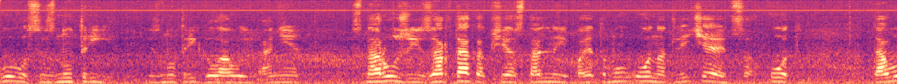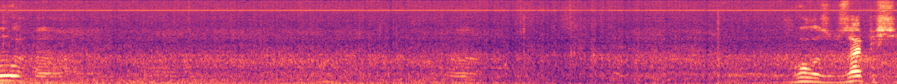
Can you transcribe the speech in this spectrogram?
голос изнутри, изнутри головы, а не снаружи, изо рта, как все остальные. Поэтому он отличается от того, голос в записи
